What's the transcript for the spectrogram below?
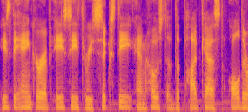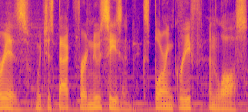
He's the anchor of AC360 and host of the podcast All There Is, which is back for a new season exploring grief and loss.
